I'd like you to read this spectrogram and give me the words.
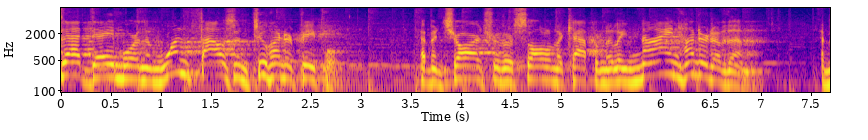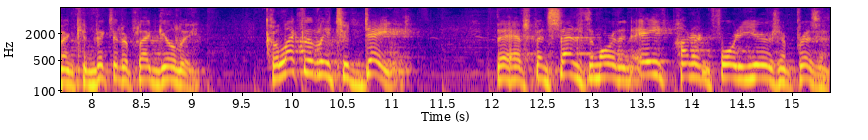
that day, more than 1,200 people have been charged for their assault on the Capitol. Nearly 900 of them have been convicted or pled guilty. Collectively, to date, they have been sentenced to more than 840 years in prison.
